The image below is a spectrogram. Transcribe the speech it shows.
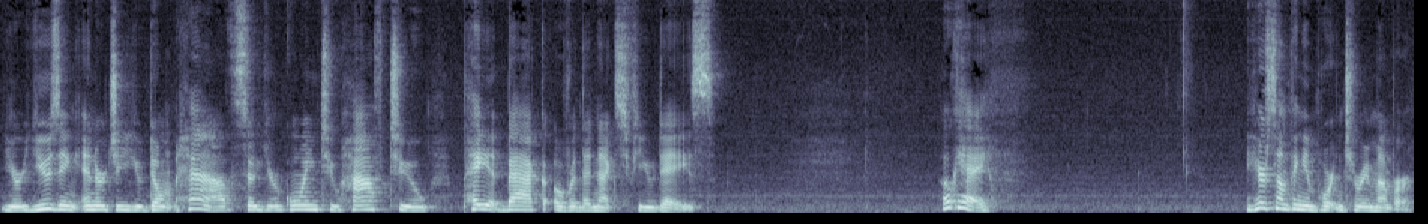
You're using energy you don't have, so you're going to have to pay it back over the next few days. Okay, here's something important to remember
